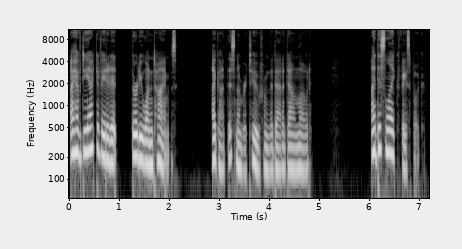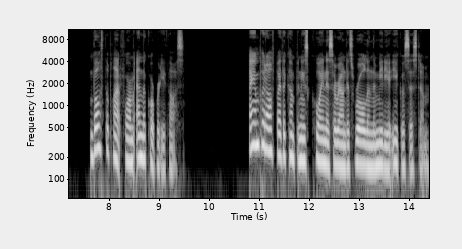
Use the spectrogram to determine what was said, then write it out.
I have deactivated it 31 times. I got this number too from the data download. I dislike Facebook, both the platform and the corporate ethos. I am put off by the company's coyness around its role in the media ecosystem,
